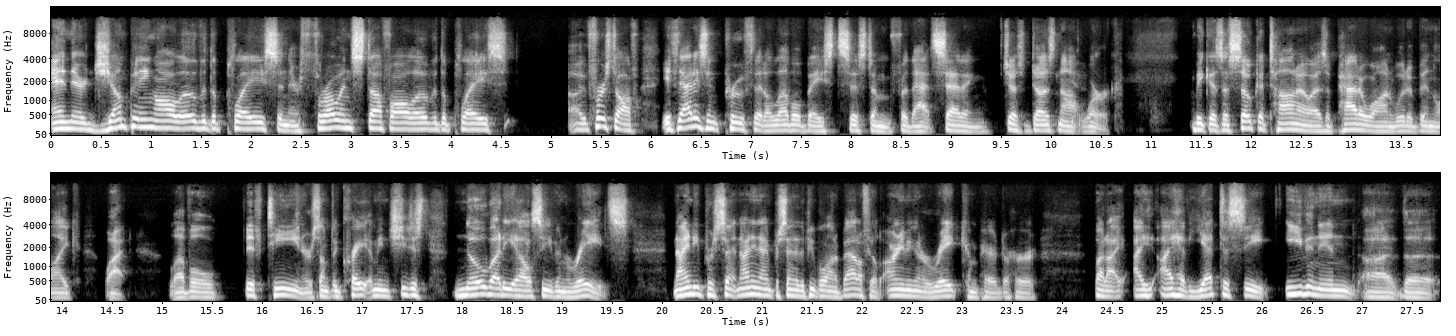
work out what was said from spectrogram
and they're jumping all over the place and they're throwing stuff all over the place. Uh, first off, if that isn't proof that a level based system for that setting just does not yeah. work, because Ahsoka Tano as a Padawan would have been like what level 15 or something crazy. I mean, she just nobody else even rates. 90%, 99% of the people on a battlefield aren't even going to rate compared to her. But I, I, I have yet to see, even in uh, the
